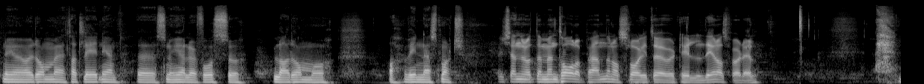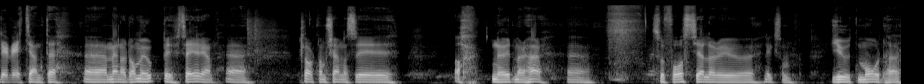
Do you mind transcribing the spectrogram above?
nu har de tagit ledningen, eh, så nu gäller det för oss att ladda om och ja, vinna nästa match. Hur känner du att den mentala pendeln har slagit över till deras fördel? Det vet jag inte. Eh, jag menar, de är uppe i serien. Eh, klart de känner sig ja, nöjd med det här. Så för oss gäller det ju liksom gjut mod här.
